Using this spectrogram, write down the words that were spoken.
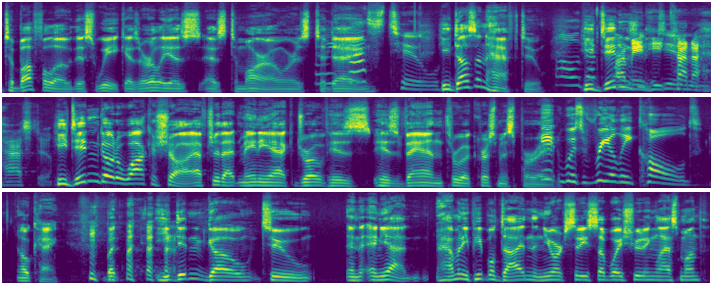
to buffalo this week as early as as tomorrow or as oh, Well, today he has to. he doesn't have to Oh, he that's didn't I mean, he kind of has to. he didn't go to Waukesha after that maniac drove his his van through a Christmas parade. It was really cold. Okay, but he didn't go to and and yeah, how many people died in the New York City subway shooting last month?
